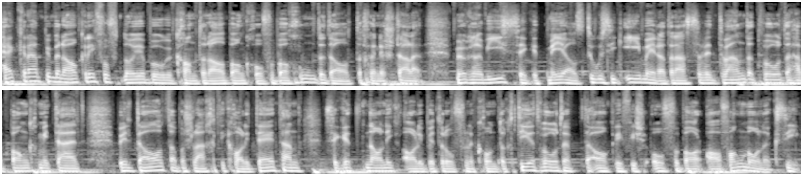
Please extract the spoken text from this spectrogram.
Hacker haben beim Angriff auf die Neuenburger Kantonalbank offenbar Kundendaten können stellen. Möglicherweise sind mehr als 1000 E-Mail-Adressen entwendet worden, hat die Bank mitteilt. Weil die Daten aber schlechte Qualität haben, sind noch nicht alle Betroffenen kontaktiert worden. Der Angriff war offenbar Anfang Monat. Gewesen.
